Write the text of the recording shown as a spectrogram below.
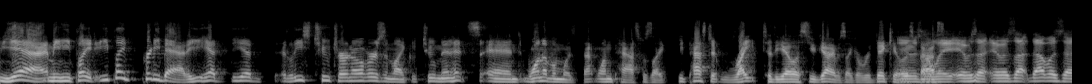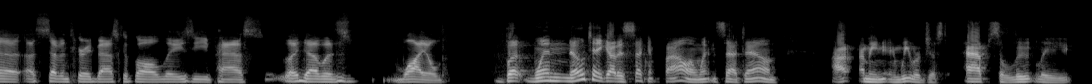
Yeah, I mean, he played he played pretty bad. He had he had at least two turnovers in like two minutes, and one of them was that one pass was like he passed it right to the LSU guy. It was like a ridiculous. It was pass. a it was a it was a, that was a, a seventh grade basketball lazy pass. Like that was wild. But when Notae got his second foul and went and sat down, I, I mean, and we were just absolutely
